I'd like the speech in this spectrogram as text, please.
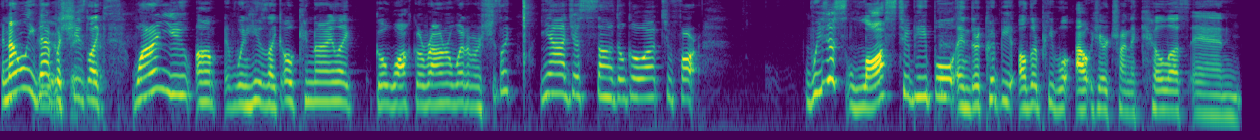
And not only that, but she's like, "Why don't you?" Um, when he was like, "Oh, can I like go walk around or whatever?" She's like, "Yeah, just uh, don't go out too far." We just lost two people, and there could be other people out here trying to kill us. And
